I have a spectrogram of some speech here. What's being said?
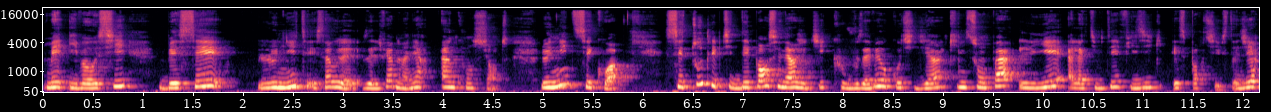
mais il va aussi baisser le NIT, et ça vous allez, le faire de manière inconsciente. Le NIT, c'est quoi? C'est toutes les petites dépenses énergétiques que vous avez au quotidien qui ne sont pas liées à l'activité physique et sportive. C'est-à-dire,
